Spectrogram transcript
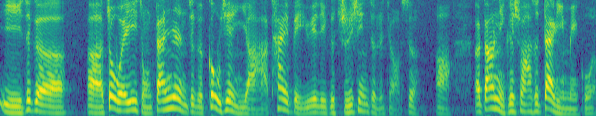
以这个呃作为一种担任这个构建亚太北约的一个执行者的角色啊，呃，当然你可以说他是代理美国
